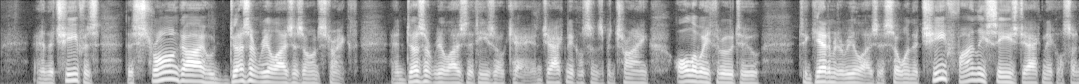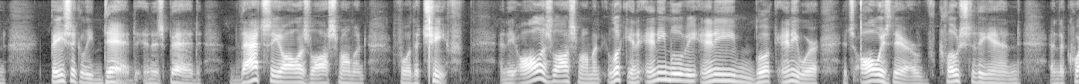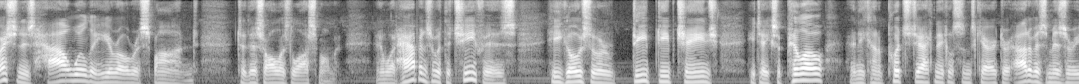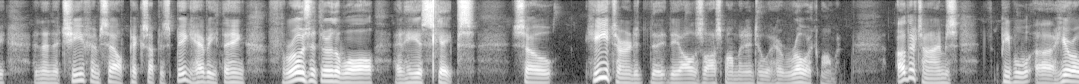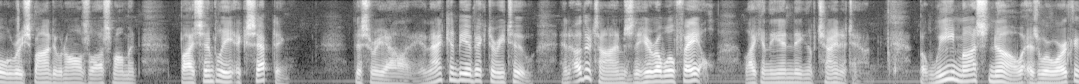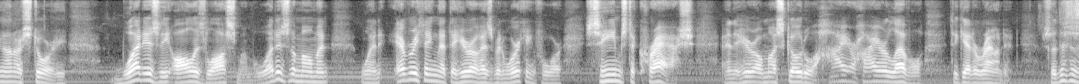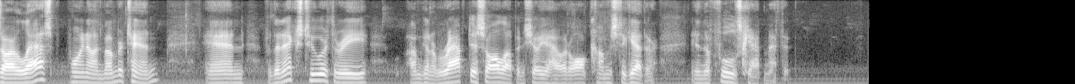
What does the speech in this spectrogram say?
And the chief is the strong guy who doesn't realize his own strength and doesn't realize that he's okay. And Jack Nicholson's been trying all the way through to, to get him to realize this. So when the chief finally sees Jack Nicholson basically dead in his bed, that's the all is lost moment for the chief. And the all is lost moment, look, in any movie, any book, anywhere, it's always there, close to the end. And the question is, how will the hero respond to this all is lost moment? And what happens with the chief is he goes through a deep, deep change. He takes a pillow and he kind of puts Jack Nicholson's character out of his misery. And then the chief himself picks up this big, heavy thing, throws it through the wall, and he escapes. So he turned the, the all is lost moment into a heroic moment. Other times, people, a uh, hero will respond to an all is lost moment by simply accepting this reality. And that can be a victory too. And other times, the hero will fail, like in the ending of Chinatown. But we must know, as we're working on our story, what is the all is lost moment? What is the moment when everything that the hero has been working for seems to crash and the hero must go to a higher, higher level to get around it. So this is our last point on number 10, and for the next two or three, I'm going to wrap this all up and show you how it all comes together in the foolscap method.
